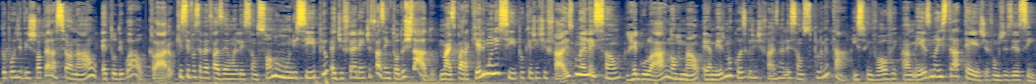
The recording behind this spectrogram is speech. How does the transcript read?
Do ponto de vista operacional, é tudo igual. Claro que se você vai fazer uma eleição só no município, é diferente de fazer em todo o estado. Mas para aquele município que a gente faz uma eleição regular, normal, é a mesma coisa que a gente faz na eleição suplementar. Isso envolve a mesma estratégia, vamos dizer assim,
